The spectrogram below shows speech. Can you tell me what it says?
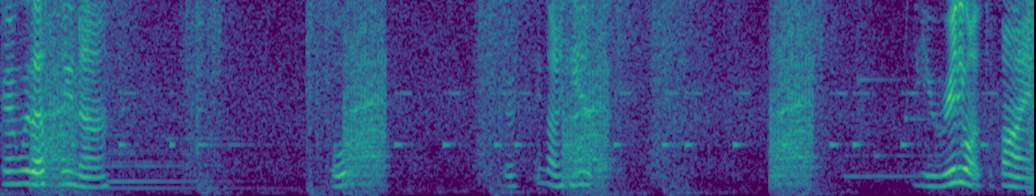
Going with Asalina. Oh, there's something on here. He really wants to find.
